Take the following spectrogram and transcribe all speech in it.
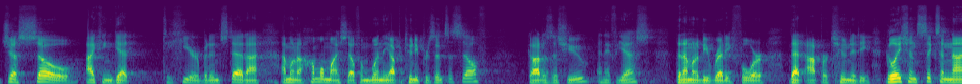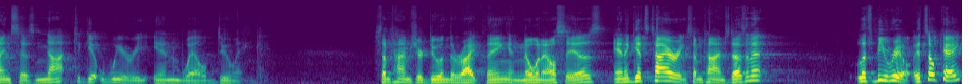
just so I can get to here, but instead I, I'm going to humble myself, and when the opportunity presents itself, God, is this you? And if yes, then I'm going to be ready for that opportunity. Galatians 6 and 9 says, Not to get weary in well doing. Sometimes you're doing the right thing and no one else is, and it gets tiring sometimes, doesn't it? Let's be real. It's okay.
